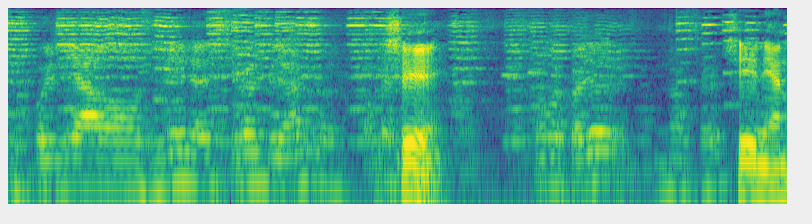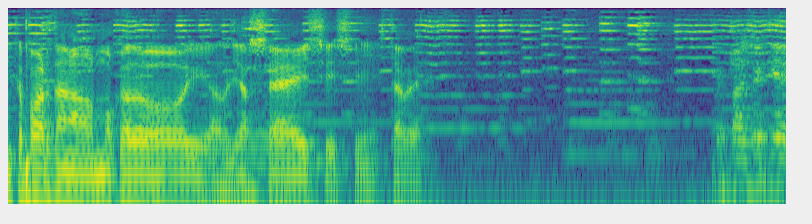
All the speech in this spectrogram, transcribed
Hi ha les ulleres, si vas mirant... Sí, Com la colla, no sé. sí, n'hi ha que porten el mocador i el jersei, sí, sí, està bé. El que passa que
